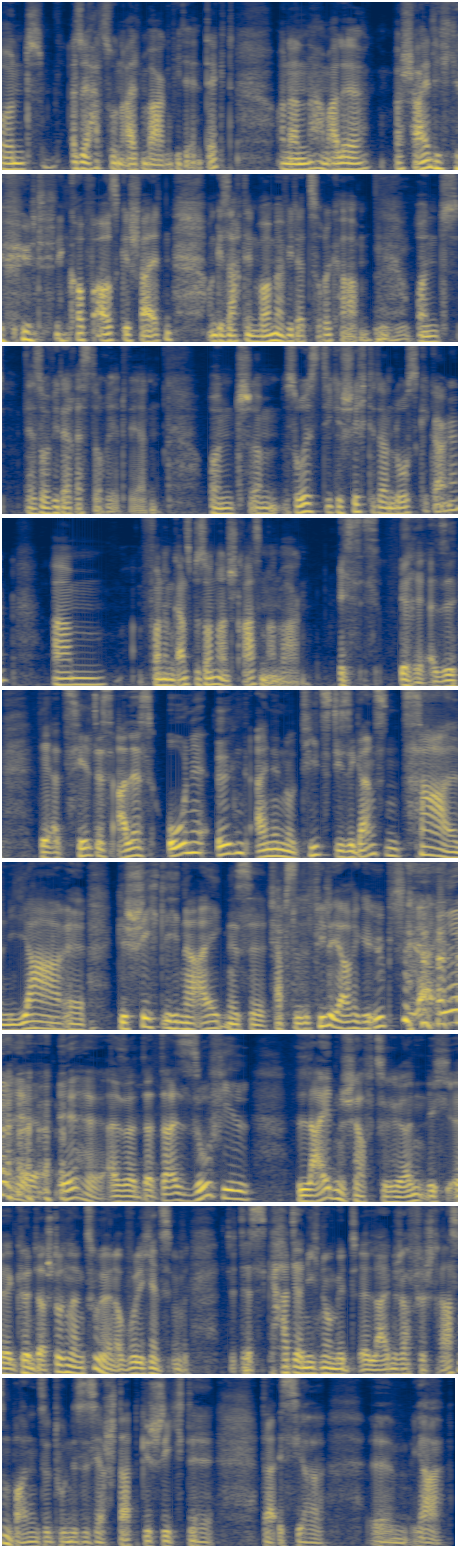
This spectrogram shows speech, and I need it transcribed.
Und also er hat so einen alten Wagen wieder entdeckt und dann haben alle wahrscheinlich gefühlt den Kopf ausgeschalten und gesagt, den wollen wir wieder zurückhaben. Mhm. Und der soll wieder restauriert werden. Und ähm, so ist die Geschichte dann losgegangen ähm, von einem ganz besonderen Straßenbahnwagen. Es ist irre. Also der erzählt das alles ohne irgendeine Notiz, diese ganzen Zahlen, Jahre, geschichtlichen Ereignisse. Ich habe es viele Jahre geübt. Ja, irre, irre. Also da, da ist so viel Leidenschaft zu hören. Ich äh, könnte da stundenlang zuhören, obwohl ich jetzt, das hat ja nicht nur mit äh, Leidenschaft für Straßenbahnen zu tun, das ist ja Stadtgeschichte, da ist ja, ähm, ja,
